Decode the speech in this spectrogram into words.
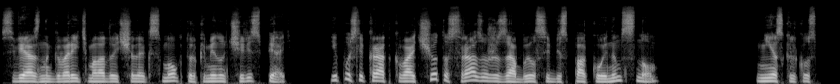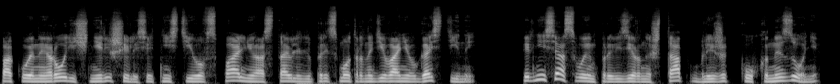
Связано говорить молодой человек смог только минут через пять, и после краткого отчета сразу же забылся беспокойным сном. Несколько успокоенные родичи не решились отнести его в спальню и оставили для присмотра на диване в гостиной, перенеся свой импровизированный штаб ближе к кухонной зоне.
